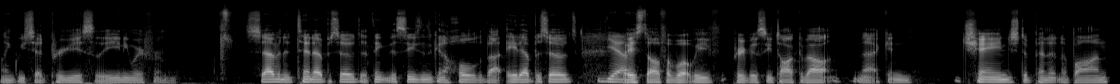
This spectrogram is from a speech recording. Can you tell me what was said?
like we said previously anywhere from seven to ten episodes. I think this season's gonna hold about eight episodes yeah. based off of what we've previously talked about. And that can change dependent upon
